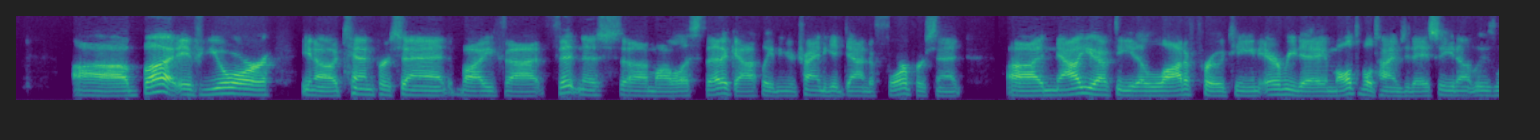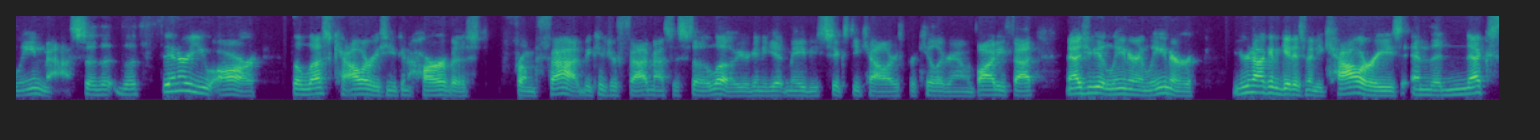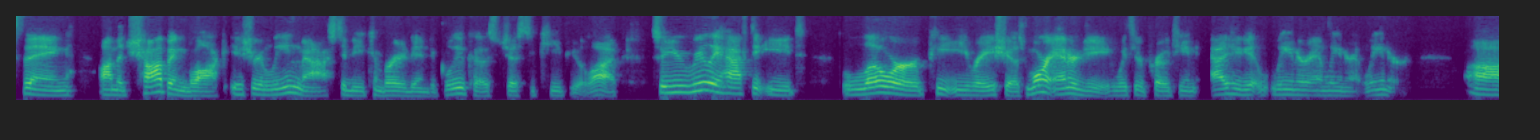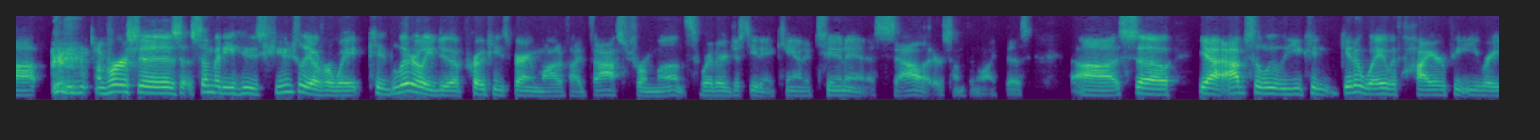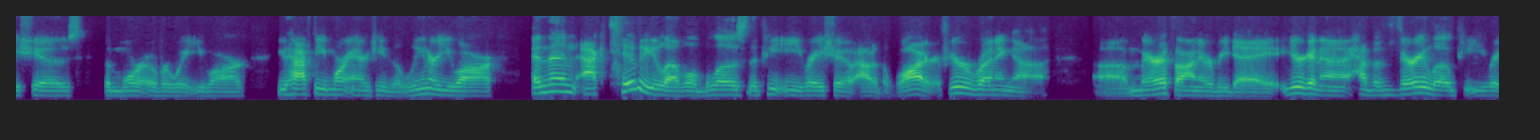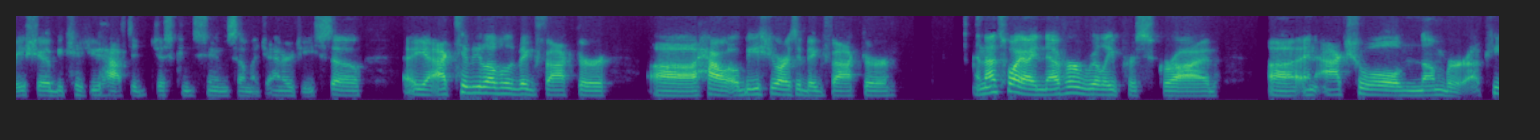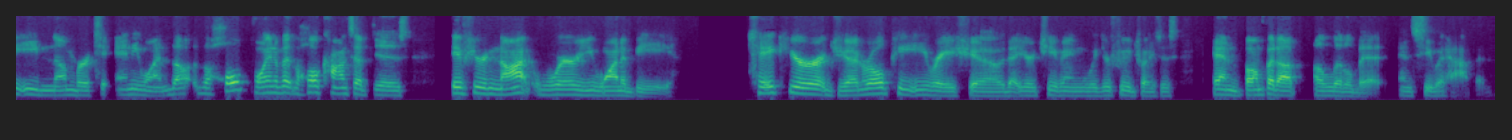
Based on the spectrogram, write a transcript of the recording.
uh, but if you're you know 10% body fat fitness uh, model aesthetic athlete and you're trying to get down to 4% uh, now you have to eat a lot of protein every day, multiple times a day, so you don't lose lean mass. So the, the thinner you are, the less calories you can harvest from fat because your fat mass is so low. You're going to get maybe 60 calories per kilogram of body fat. And as you get leaner and leaner, you're not going to get as many calories. And the next thing on the chopping block is your lean mass to be converted into glucose just to keep you alive. So you really have to eat lower PE ratios, more energy with your protein as you get leaner and leaner and leaner. Uh, versus somebody who's hugely overweight could literally do a protein sparing modified fast for months where they're just eating a can of tuna and a salad or something like this. Uh, so, yeah, absolutely. You can get away with higher PE ratios the more overweight you are. You have to eat more energy the leaner you are and then activity level blows the PE ratio out of the water. If you're running a, a marathon every day, you're going to have a very low PE ratio because you have to just consume so much energy. So, uh, yeah, activity level is a big factor. Uh, how obese you are is a big factor. And that's why I never really prescribe uh, an actual number, a PE number to anyone. The, the whole point of it, the whole concept is if you're not where you want to be, take your general PE ratio that you're achieving with your food choices and bump it up a little bit and see what happens.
